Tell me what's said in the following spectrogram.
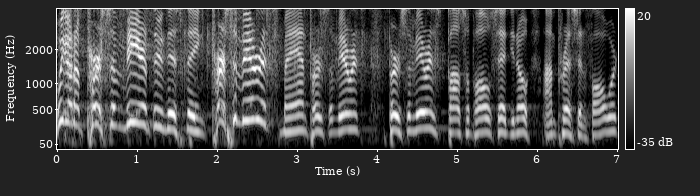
We're going to persevere through this thing. Perseverance, man, perseverance, perseverance. Apostle Paul said, You know, I'm pressing forward.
